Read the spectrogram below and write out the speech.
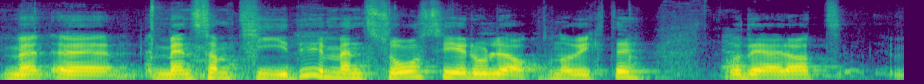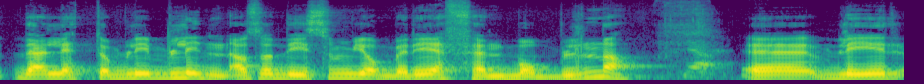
Men, eh, men samtidig, men så sier Ole Jakob noe viktig. Og det er at det er lett å bli blind. Altså de som jobber i FN-boblen, da. Eh, blir,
